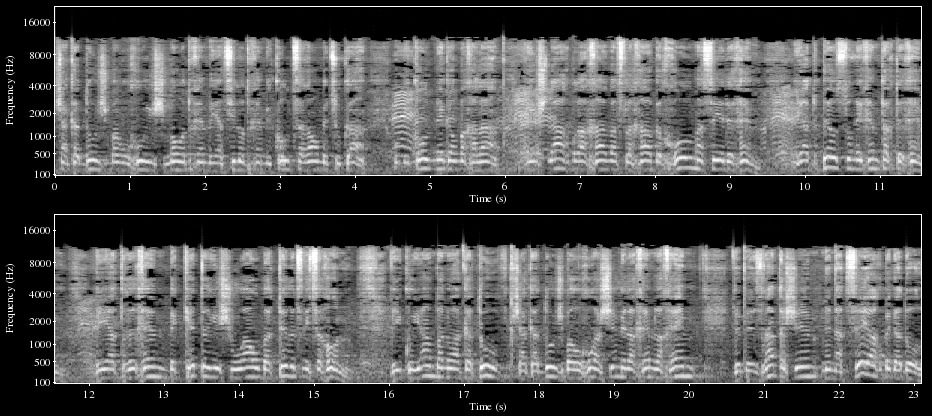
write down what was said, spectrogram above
שהקדוש ברוך הוא ישמור אתכם ויציל אתכם מכל צרה ומצוקה ומכל נגע ומחלה וישלח ברכה והצלחה בכל מעשה ידיכם ידבר שונאיכם תחתיכם ויעטרכם בכתר ישועה ובתרץ ניצחון ויקוים בנו הכתוב שהקדוש ברוך הוא השם מלחם לכם ובעזרת השם ננצח בגדול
